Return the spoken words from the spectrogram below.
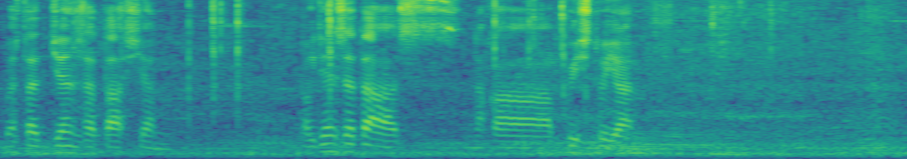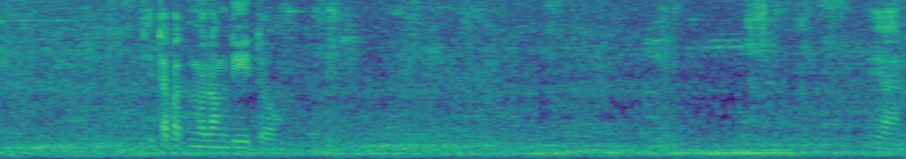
Basta dyan sa taas yan. Pag dyan sa taas naka pwesto yan. Titapat mo lang dito. Ayan.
